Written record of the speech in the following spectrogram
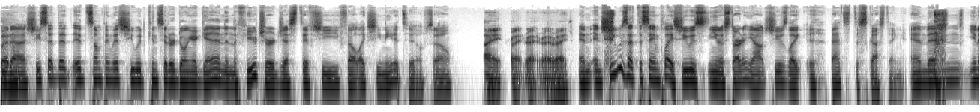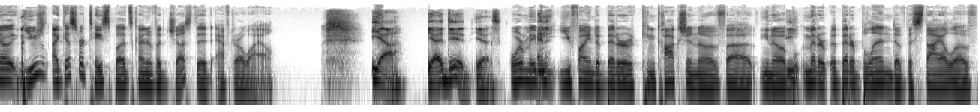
But uh, she said that it's something that she would consider doing again in the future, just if she felt like she needed to. So, Right, right, right, right, right. and and she was at the same place. She was, you know, starting out. She was like, "That's disgusting," and then, you know, usually, I guess her taste buds kind of adjusted after a while, Yeah. Yeah, it did. Yes. or maybe And- you find a better concoction of, uh, you know, a, bl- better a better blend of the style of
